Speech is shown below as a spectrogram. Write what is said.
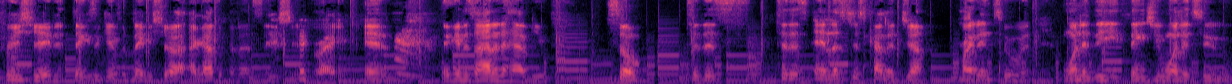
Appreciate it. Thanks again for making sure I got the pronunciation right. And again, it's an honor to have you. So to this to this end, let's just kind of jump right into it. One of the things you wanted to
